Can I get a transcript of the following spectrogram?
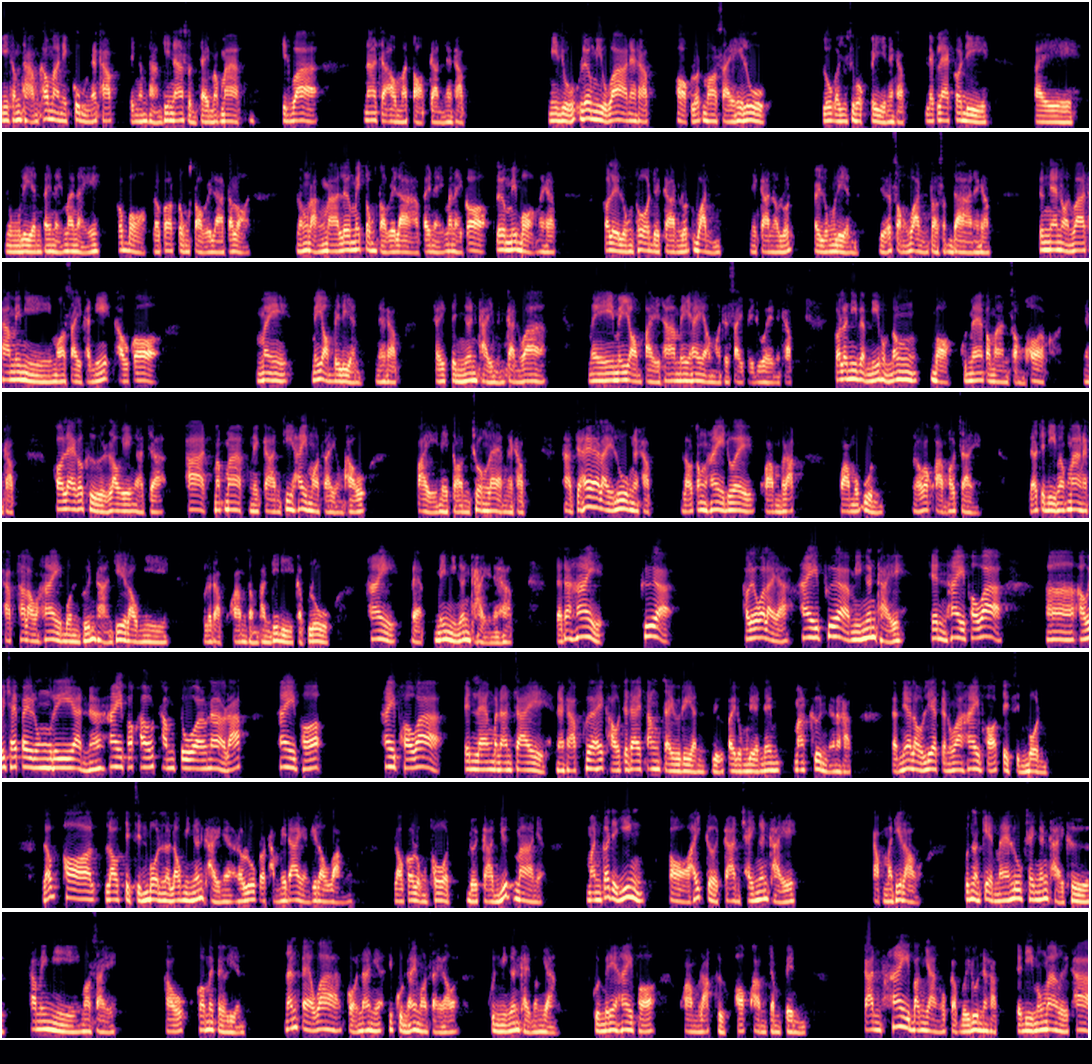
มีคำถามเข้ามาในกลุ่มนะครับ เป็นคำถามที่น่าสนใจมากๆ คิดว่าน่าจะเอามาตอบกันนะครับ มีอยู่เรื่องมีอยู่ว่านะครับ ออกรถมอไซค์ให้ลูก ลูกอายุ 16 ปีนะครับ แรก ๆ ก็ดีไปโรงเรียนไปไหนมาไหน ก็บอกแล้วก็ตรงต่อเวลาตลอด หลังๆ มาเริ่มไม่ตรงต่อเวลาไปไหนมาไหนก็เริ่มไม่บอกนะครับ ก็เลยลงโทษโดยการลดวันในการเอารถไปโรงเรียน เหลือ 2 วันต่อสัปดาห์นะครับ ซึ่งแน่นอนว่าถ้าไม่มีมอไซค์คันนี้เขาก็ไม่ไม่ยอมไปเรียนนะครับ ใช้เป็นเงื่อนไขเหมือนกันว่า ไม่ไม่ยอมไปถ้าไม่ให้เอามอเตอร์ไซค์ไปด้วยนะครับ กรณีแบบนี้ผมต้องบอกคุณแม่ประมาณ 2 ข้อก่อนนะครับ ข้อแรกก็คือเราเองอาจจะพลาดมาก ๆ ในการที่ให้มอเตอร์ไซค์ของเขาไปในตอนช่วงแรกนะครับหากจะให้อะไรลูกนะครับ เราต้องให้ด้วยความรักความอบอุ่น แล้วก็ความเข้าใจ แล้วจะดีมากๆนะครับ ถ้าเราให้บนพื้นฐานที่เรามีระดับความสัมพันธ์ที่ดีกับลูก ให้แบบไม่มีเงื่อนไขนะครับ แต่ถ้าให้เพื่อเขาเรียกว่าอะไรอะให้เพื่อมีเงื่อนไข เช่นให้เพราะว่าเอาไว้ใช้ไปโรงเรียนนะ ให้เพราะเขาทำตัวน่ารัก ให้เพราะให้เพราะว่าเป็นแรงบันดาลใจนะครับ เพื่อให้เขาจะได้ตั้งใจเรียนหรือไปโรงเรียนได้มากขึ้นนะครับ แบบเนี้ยเราเรียกกันว่าให้เพราะติดสินบน แล้วพอเราติดสินบนแล้วเรามีเงื่อนไขเนี่ยเราลูกเราทำไม่ได้อย่างที่เราหวัง เราก็ลงโทษโดยการยึดมาเนี่ย มันก็จะยิ่งก่อให้เกิดการใช้เงื่อนไข กลับมาที่เรา คุณสังเกตไหมลูกใช้เงื่อนไขคือ ถ้าไม่มีมอไซค์เขาก็ไม่ไปเรียน นั่นแปลว่าก่อนหน้านี้ที่คุณให้มอไซค์เขาคุณมีเงื่อนไขบางอย่าง คุณไม่ได้ให้เพราะความรักหรือเพราะความจำเป็น การให้บางอย่างกับวัยรุ่นนะครับ จะดีมากๆเลยถ้า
